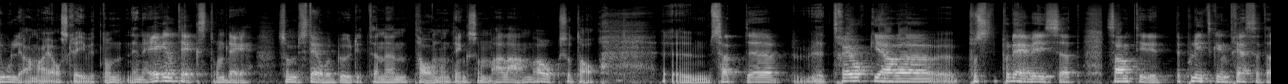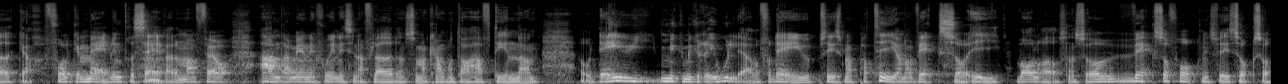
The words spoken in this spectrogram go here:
roligare när jag har skrivit en egen text om det som står i budgeten än tar någonting som alla andra också tar. Ehm, så att eh, tråkigare på, på det viset. Samtidigt, det politiska intresset ökar. Folk är mer intresserade. Man får andra människor in i sina flöden som man kanske inte har haft innan. Och det är ju mycket, mycket roligare. För det är ju precis som att partierna växer i valrörelsen så växer förhoppningsvis också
